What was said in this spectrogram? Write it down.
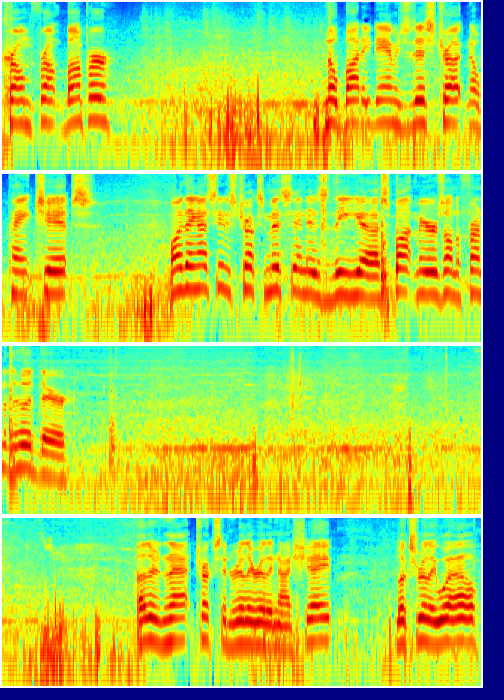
Chrome front bumper. No body damage to this truck, no paint chips. Only thing I see this truck's missing is the uh, spot mirrors on the front of the hood there. Other than that, truck's in really, really nice shape. Looks really well.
